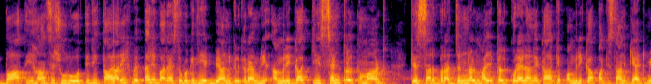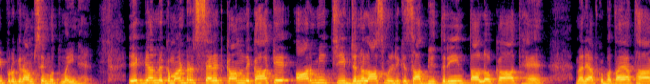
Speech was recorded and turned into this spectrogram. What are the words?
बात यहाँ से शुरू होती थी। तारीख में पहली बार ऐसे कि जी एक बयान निकल कर अमेरिका की सेंट्रल कमांड के सरबरा जनरल माइकल कुरेला ने कहा कि अमरीका पाकिस्तान के एटमी प्रोग्राम से मुतमिन है। एक बयान में कमांडर सैनेट काम ने कहा कि आर्मी चीफ जनरल आसम के साथ बेहतरीन ताल्लुक हैं। मैंने आपको बताया था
